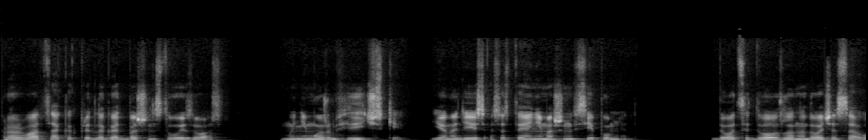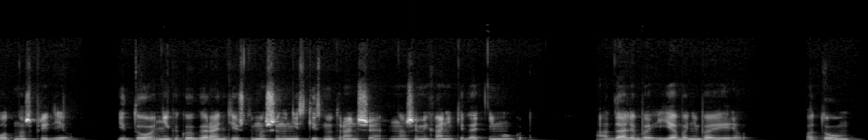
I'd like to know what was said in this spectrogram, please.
Прорваться, как предлагает большинство из вас, мы не можем физически. Я надеюсь, о состоянии машин все помнят? 22 узла на 2 часа – вот наш предел. И то, никакой гарантии, что машины не скиснут раньше, наши механики дать не могут. А дали бы, я бы не поверил. Потом,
